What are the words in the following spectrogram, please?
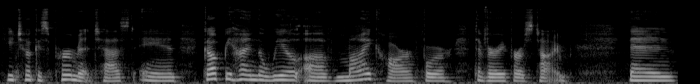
he took his permit test and got behind the wheel of my car for the very first time. Then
